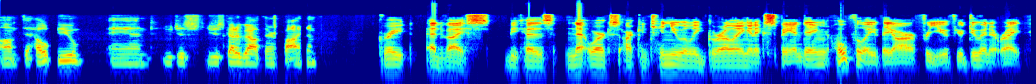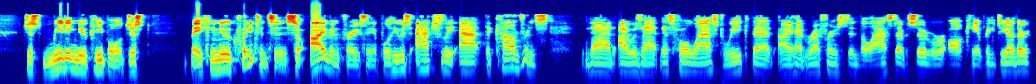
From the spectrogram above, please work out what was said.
um, to help you. And you just you just got to go out there and find them. Great advice because networks are continually growing and expanding. Hopefully, they are for you if you're doing it right. Just meeting new people, just making new acquaintances. So, Ivan, for example, he was actually at the conference that I was at this whole last week that I had referenced in the last episode. We're all camping together.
